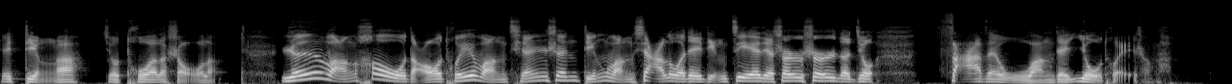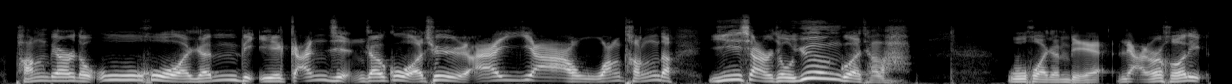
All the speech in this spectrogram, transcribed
这鼎啊就脱了手了。人往后倒，腿往前伸，顶往下落，这顶结结实实的就砸在武王这右腿上了。旁边的巫祸人比赶紧着过去，哎呀，武王疼的一下就晕过去了。巫祸人比俩人合力，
